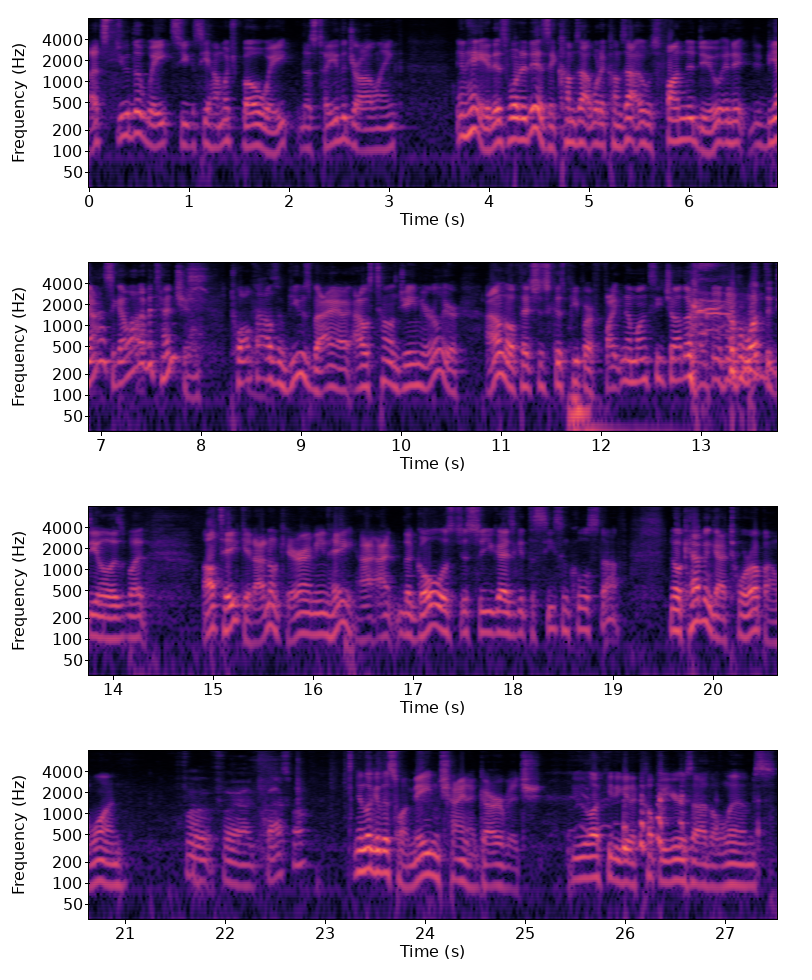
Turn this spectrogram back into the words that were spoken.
Let's do the weight so you can see how much bow weight. Let's tell you the draw length. And hey, it is what it is. It comes out what it comes out. It was fun to do, and it, to be honest, it got a lot of attention. Twelve thousand views, but I, I was telling Jamie earlier, I don't know if that's just because people are fighting amongst each other or what the deal is, but I'll take it. I don't care. I mean, hey, I, I, the goal is just so you guys get to see some cool stuff. No, Kevin got tore up on one. For for a crossbow? And look at this one, made in China, garbage. You're lucky to get a couple years out of the limbs.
